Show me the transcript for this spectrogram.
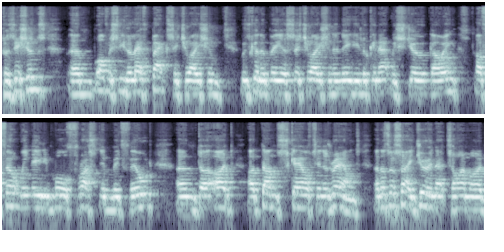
positions. Um, obviously, the left back situation was going to be a situation that needed looking at with Stuart going. I felt we needed more thrust in midfield, and uh, I'd I'd done scouting around. And as I say, during that time, I'd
